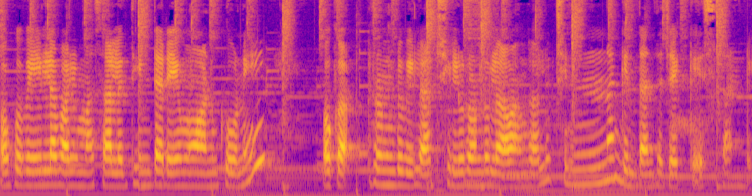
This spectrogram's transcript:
ఒకవేళ వాళ్ళు మసాలా తింటారేమో అనుకొని ఒక రెండు విలాచీలు రెండు లవంగాలు చిన్న గింతంత చెక్కేస్తా అండి.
